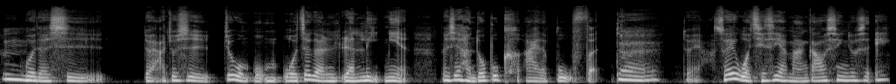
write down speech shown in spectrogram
嗯，或者是对啊，就是就我我我这个人里面那些很多不可爱的部分，对。对啊，所以我其实也蛮高兴，就是哎，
